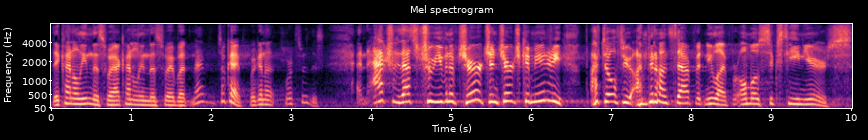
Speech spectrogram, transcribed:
they kind of lean this way, I kind of lean this way, but eh, it's okay. We're going to work through this. And actually, that's true even of church and church community. I've told you, I've been on staff at New Life for almost 16 years.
